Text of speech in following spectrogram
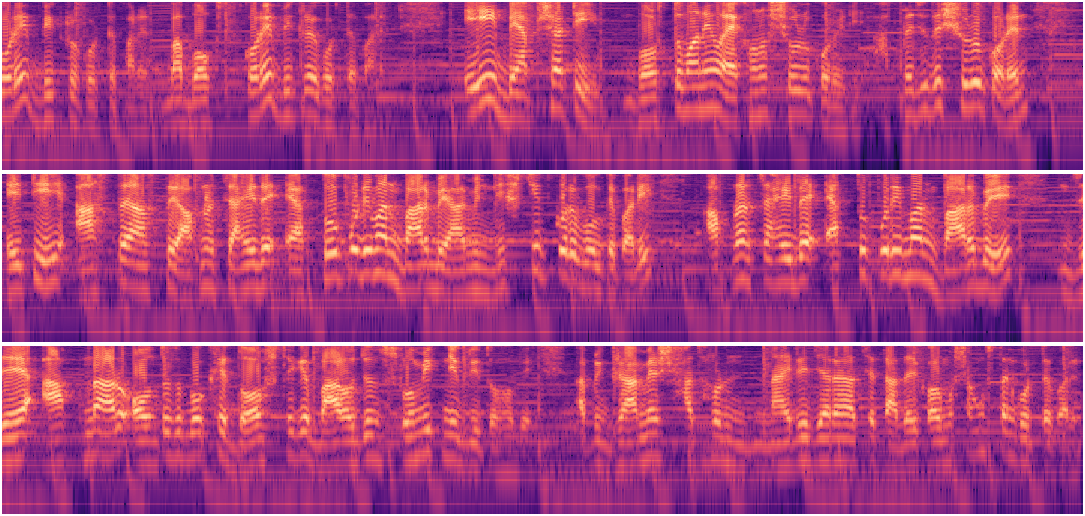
করে বিক্রয় করতে পারেন বা বক্স করে বিক্রয় করতে পারেন। এই ব্যবসাটি বর্তমানেও এখনও শুরু করেনি। আপনি যদি শুরু করেন, এটি আস্তে আস্তে আপনার চাহিদা এত পরিমাণ বাড়বে, আমি নিশ্চিত করে বলতে পারি, আপনার চাহিদা এত পরিমাণ বাড়বে যে আপনার অন্ততপক্ষে দশ থেকে বারো জন শ্রমিক নিয়োজিত হবে। আপনি গ্রামের সাধারণ নারী যারা আছে, তাদের কর্মসংস্থান করতে পারেন।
